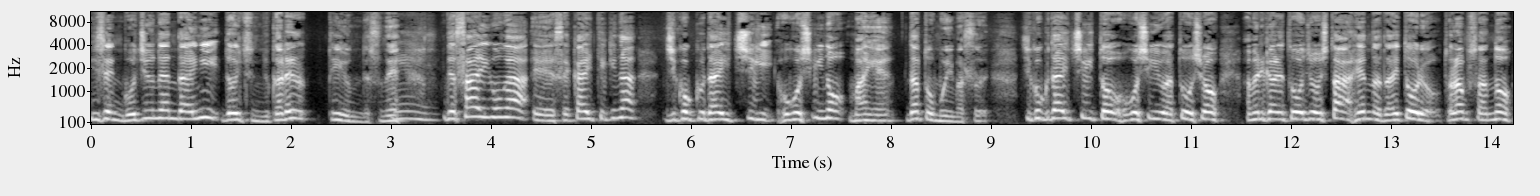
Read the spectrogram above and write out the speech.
2050年代にドイツに抜かれるっていうんですね。で、最後が、えー、世界的な自国第一主義、保護主義の蔓延だと思います。自国第一主義と保護主義は当初、アメリカに登場した変な大統領、トランプさんの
